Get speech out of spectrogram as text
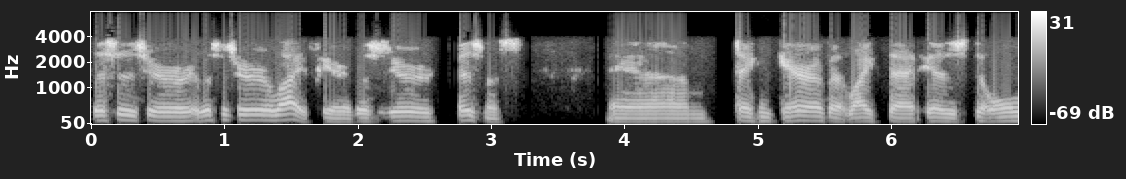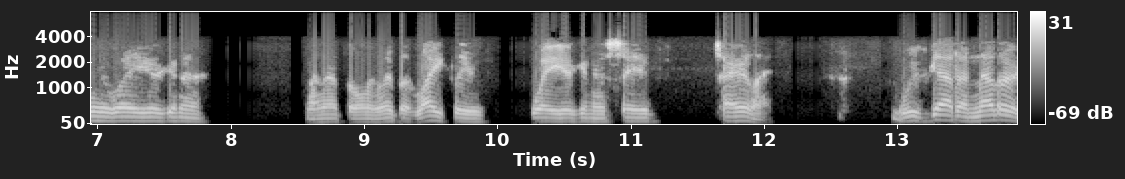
this is your this is your life here. This is your business, and taking care of it like that is the only way you're gonna. Well, not the only way, but likely way you're gonna save tire life. We've got another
